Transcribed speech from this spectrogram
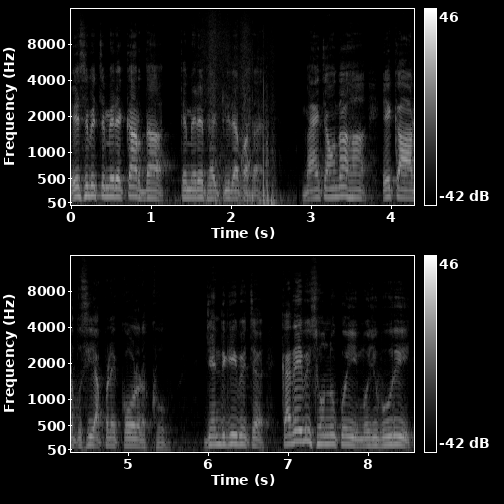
ਇਸ ਵਿੱਚ ਮੇਰੇ ਘਰ ਦਾ ਤੇ ਮੇਰੇ ਫੈਕਟਰੀ ਦਾ ਪਤਾ ਹੈ। ਮੈਂ ਚਾਹੁੰਦਾ ਹਾਂ ਇਹ ਕਾਰਡ ਤੁਸੀਂ ਆਪਣੇ ਕੋਲ ਰੱਖੋ। ਜ਼ਿੰਦਗੀ ਵਿੱਚ ਕਦੇ ਵੀ ਤੁਹਾਨੂੰ ਕੋਈ ਮਜਬੂਰੀ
